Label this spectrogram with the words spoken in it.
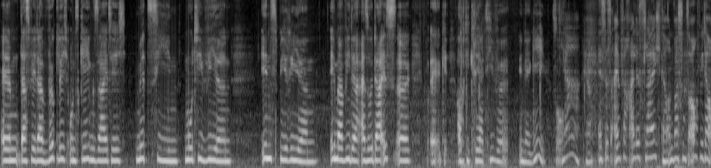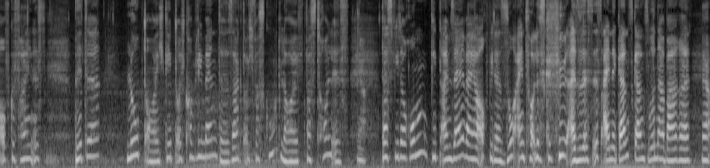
ähm, dass wir da wirklich uns gegenseitig mitziehen, motivieren, inspirieren. Immer wieder. Also da ist äh, äh, auch die kreative Energie. So. Ja, ja, es ist einfach alles leichter. Und was uns auch wieder aufgefallen ist, bitte lobt euch, gebt euch Komplimente, sagt euch, was gut läuft, was toll ist. Ja das wiederum gibt einem selber ja auch wieder so ein tolles Gefühl. Also es ist eine ganz, ganz wunderbare, ja.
